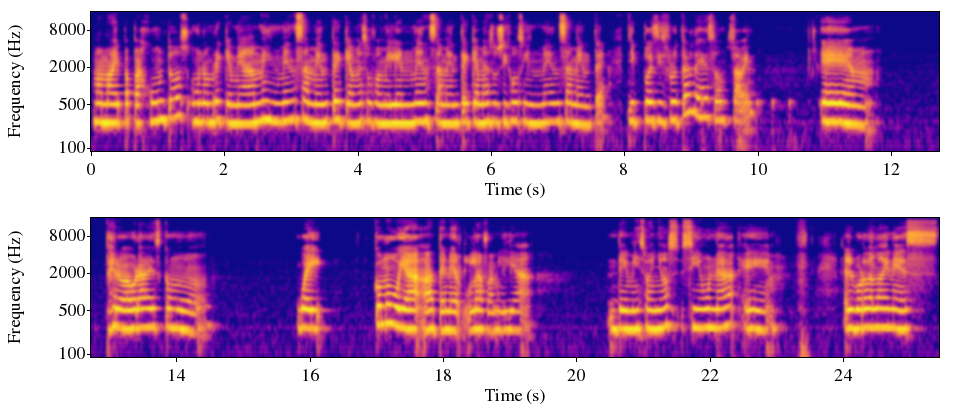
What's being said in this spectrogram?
Mamá y papá juntos, un hombre que me ame inmensamente, que ame a su familia inmensamente, que ame a sus hijos inmensamente. Y pues disfrutar de eso, ¿saben? Em, pero ahora es como, güey, ¿cómo voy a, tener la familia de mis sueños si una, eh, el borderline es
